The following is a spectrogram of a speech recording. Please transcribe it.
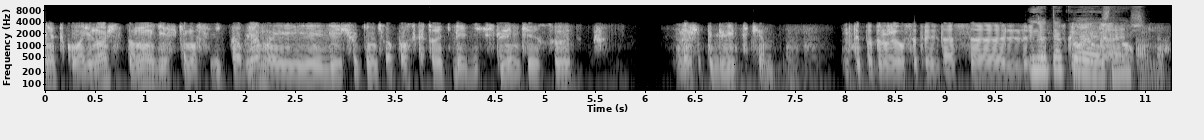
нет такого одиночества, ну, есть с кем обсудить проблемы или еще какие-нибудь вопросы, которые тебя действительно интересуют, даже поделиться чем-то. Ты подружился, то есть, да, с э, ребятами? Ну, такое, Ну, да.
